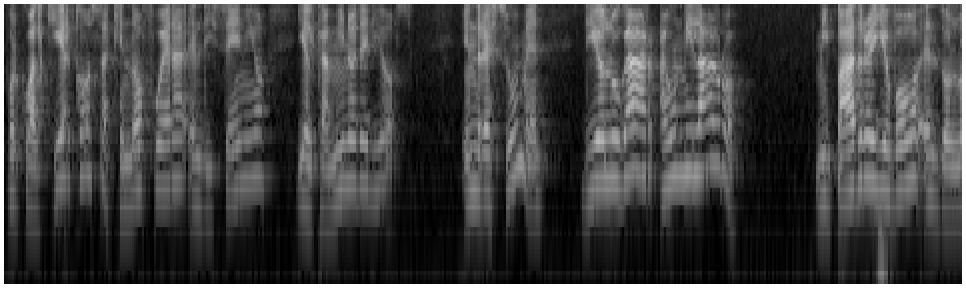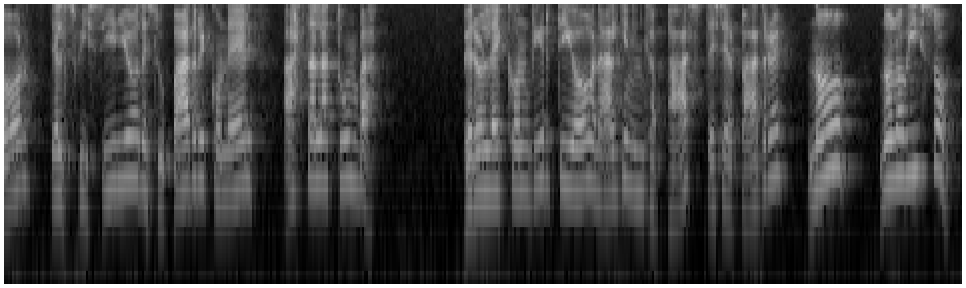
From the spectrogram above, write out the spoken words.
por cualquier cosa que no fuera el diseño y el camino de Dios. En resumen, dio lugar a un milagro. Mi padre llevó el dolor del suicidio de su padre con él hasta la tumba. ¿Pero le convirtió en alguien incapaz de ser padre? No, no lo hizo.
